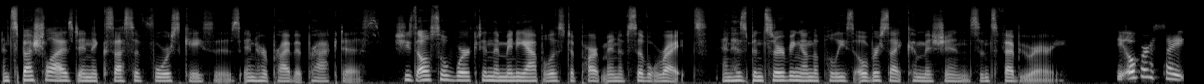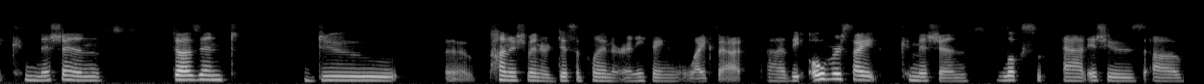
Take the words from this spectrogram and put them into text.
and specialized in excessive force cases in her private practice. She's also worked in the Minneapolis Department of Civil Rights and has been serving on the Police Oversight Commission since February. The Oversight Commission doesn't do uh, punishment or discipline or anything like that. Uh, the Oversight Commission looks at issues of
